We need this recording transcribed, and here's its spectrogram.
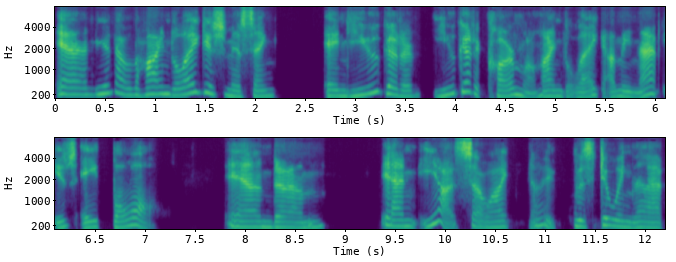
And you know, the hind leg is missing, and you gotta you gotta carve behind the leg. I mean, that is a ball. And um and yeah, so I I was doing that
